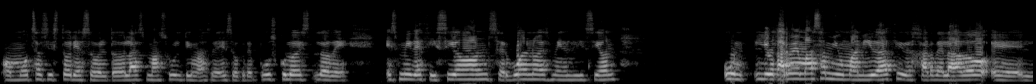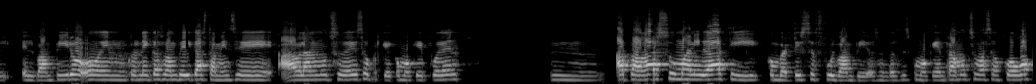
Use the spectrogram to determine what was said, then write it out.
o muchas historias, sobre todo las más últimas de eso, Crepúsculo, es lo de es mi decisión, ser bueno es mi decisión, un- ligarme más a mi humanidad y dejar de lado el, el vampiro o en Crónicas Vampíricas también se hablan mucho de eso porque como que pueden mm, apagar su humanidad y convertirse full vampiros. Entonces como que entra mucho más en juego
